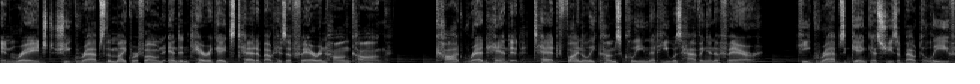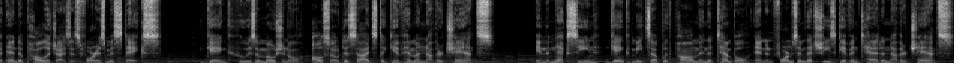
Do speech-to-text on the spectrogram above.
Enraged, she grabs the microphone and interrogates Ted about his affair in Hong Kong. Caught red-handed, Ted finally comes clean that he was having an affair. He grabs Gink as she's about to leave and apologizes for his mistakes. Gink, who is emotional, also decides to give him another chance. In the next scene, Gink meets up with Palm in the temple and informs him that she's given Ted another chance.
